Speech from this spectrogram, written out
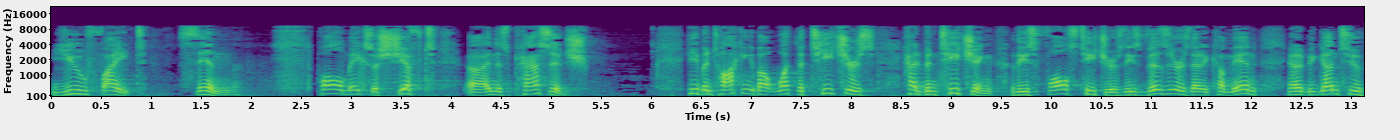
you fight sin. Paul makes a shift uh, in this passage He'd been talking about what the teachers had been teaching, these false teachers, these visitors that had come in and had begun to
